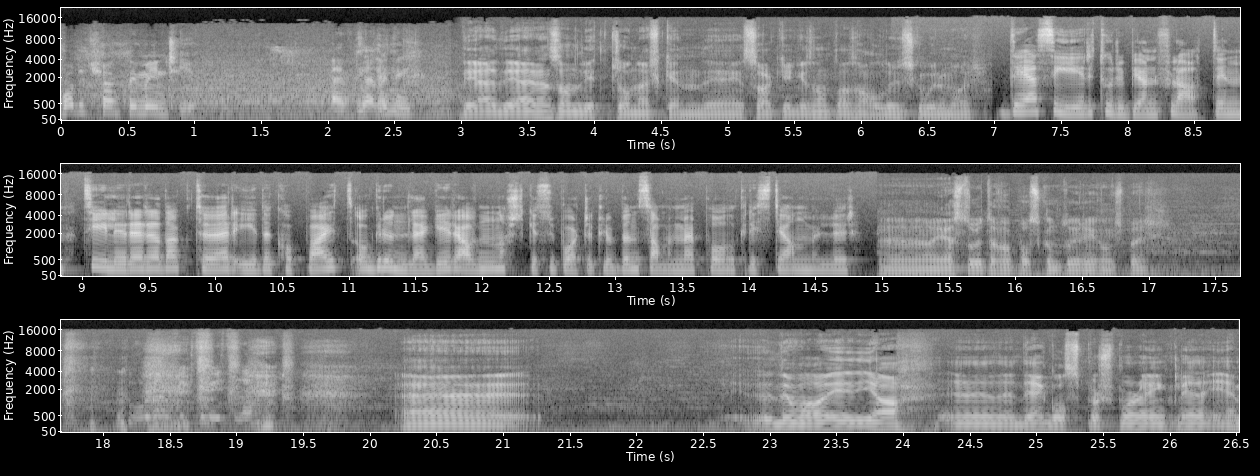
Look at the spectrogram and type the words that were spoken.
what did Shankly mean to you? Everything. Det er, det er en sånn litt John F. Kennedy-sak, ikke sant? Altså Alle husker hvor hun var. Det sier Torbjørn Flatin, tidligere redaktør i The Copwhite og grunnlegger av den norske supporterklubben sammen med Pål Christian Møller. Eh, jeg sto utafor postkontoret i Kongsberg. Hvordan fikk du vite det? Eh, det var Ja, eh, det er et godt spørsmål, egentlig. Jeg,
